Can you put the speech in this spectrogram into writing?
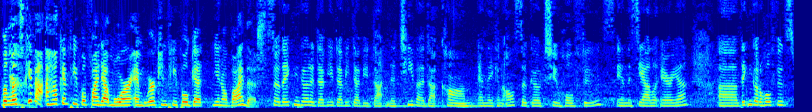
But let's give out. How can people find out more, and where can people get you know buy this? So they can go to www.nutiva.com and they can also go to Whole Foods in the Seattle area. Uh, they can go to Whole Foods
